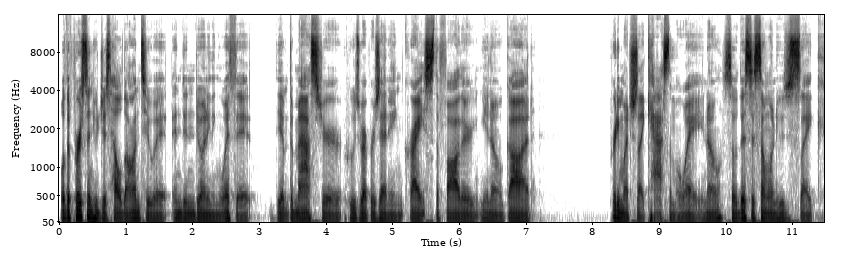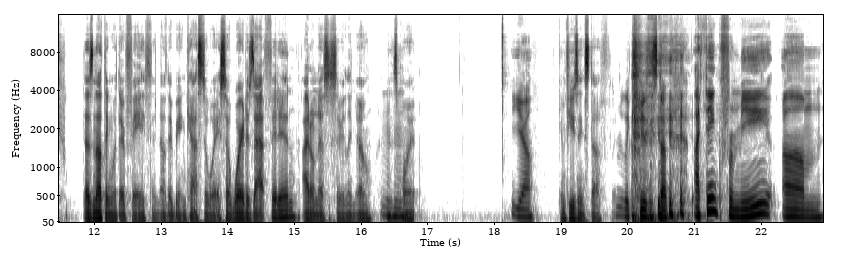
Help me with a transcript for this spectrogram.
Well, the person who just held on to it and didn't do anything with it, the, the master who's representing Christ, the father, you know, God, pretty much like cast them away, you know? So this is someone who's like does nothing with their faith and now they're being cast away. So where does that fit in? I don't necessarily know at this Mhm. point. Yeah. Confusing stuff. Really confusing stuff. I think for me, um,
